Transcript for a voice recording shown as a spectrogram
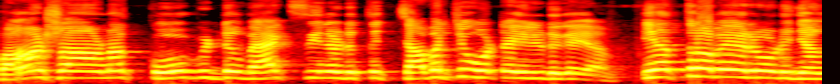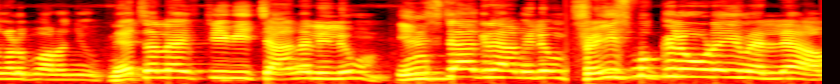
പാഷാണ കോവിഡ് വാക്സിൻ എടുത്ത് ചവറ്റുകോട്ടയിൽ ഇടുകയാണ്. എത്ര പേരോട് ഞങ്ങൾ പറഞ്ഞു? നേച്ചർ ലൈഫ് ടി വി ചാനലിലും ഇൻസ്റ്റാഗ്രാമിലും ഫേസ്ബുക്കിലൂടെയും എല്ലാം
